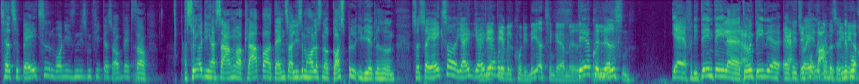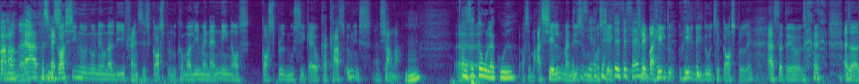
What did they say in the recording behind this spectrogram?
taget tilbage i tiden, hvor de sådan ligesom fik deres opvækst, ja. og og synger de her sange, og klapper og danser, og ligesom holder sådan noget gospel i virkeligheden. Så, så jeg er ikke så... Jeg er ikke, jeg er Men ikke det, er, der, det er vel koordineret, tænker jeg, med, Det er med ledelsen. Ja, fordi det er en del af, ja. det er jo en del af, af Ja, ritualet, det er kan man programmet. sige. Det er, det er programmet. programmet. Ja, præcis. Man kan også sige, nu, nu nævner lige Francis Gospel, nu kommer jeg lige med en anden en også. Gospelmusik er jo Kakas yndlingsgenre. Mm. Også idol af Gud. Og så meget sjældent, man Ja, det ligesom siger- måske det- det- det flipper helt, helt vildt ud til gospel. Ikke? Altså, det er jo... altså,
